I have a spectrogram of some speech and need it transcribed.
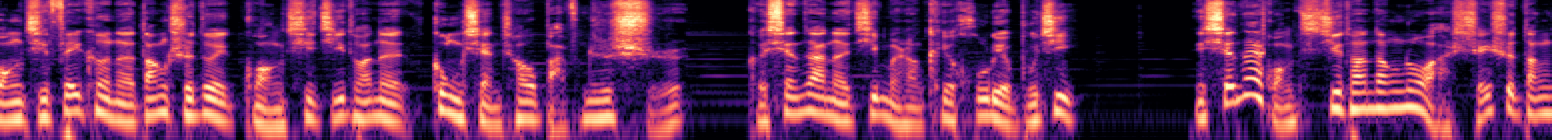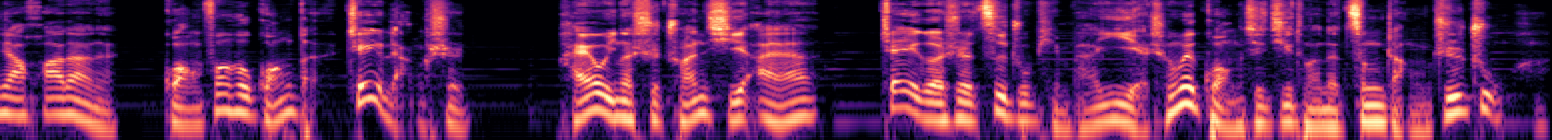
广汽菲克呢，当时对广汽集团的贡献超过百分之十，可现在呢，基本上可以忽略不计。你现在广汽集团当中啊，谁是当家花旦呢？广丰和广本这两个是，还有一个是传祺爱安，这个是自主品牌，也成为广汽集团的增长支柱啊。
